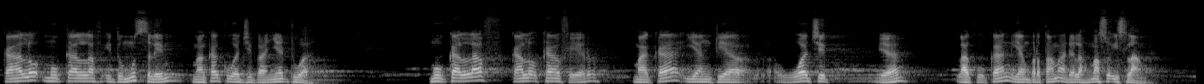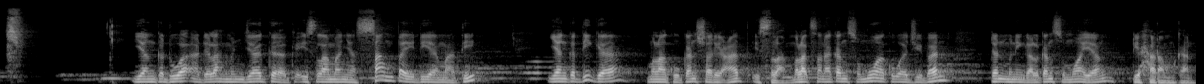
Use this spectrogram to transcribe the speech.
Kalau mukallaf itu muslim, maka kewajibannya dua. Mukallaf kalau kafir, maka yang dia wajib ya lakukan yang pertama adalah masuk Islam. Yang kedua adalah menjaga keislamannya sampai dia mati. Yang ketiga, melakukan syariat Islam, melaksanakan semua kewajiban dan meninggalkan semua yang diharamkan.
